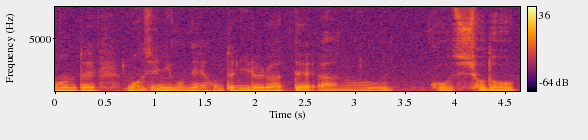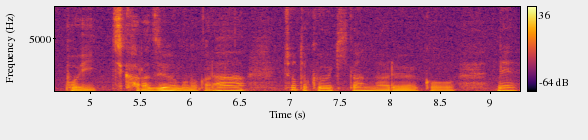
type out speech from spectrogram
本当に文字にもね本当にいろいろあってあのこう書道っぽい力強いものからちょっと空気感のあるこうね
